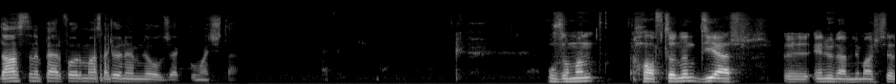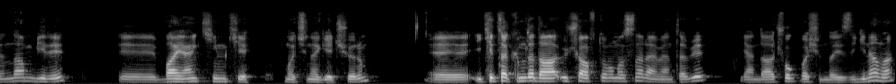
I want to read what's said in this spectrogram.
Dunstan'ın performansı önemli olacak bu maçta. O zaman haftanın diğer e, en önemli maçlarından biri e, Bayern Kimki maçına geçiyorum. E, iki takımda daha 3 hafta olmasına rağmen tabii yani daha çok başındayız ligin ama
